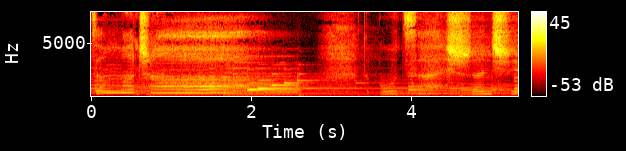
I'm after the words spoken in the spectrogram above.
怎么唱都不再煽情。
